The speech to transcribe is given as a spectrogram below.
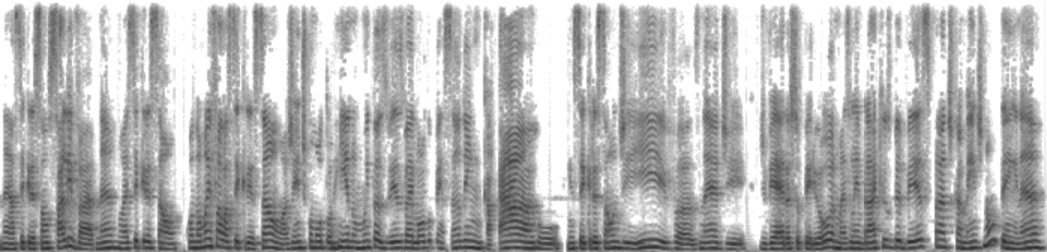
né? A secreção salivar, né? Não é secreção. Quando a mãe fala secreção, a gente, como otorrino, muitas vezes vai logo pensando em catarro, em secreção de IVAs, né? De, de aérea superior, mas lembrar que os bebês praticamente não têm, né?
